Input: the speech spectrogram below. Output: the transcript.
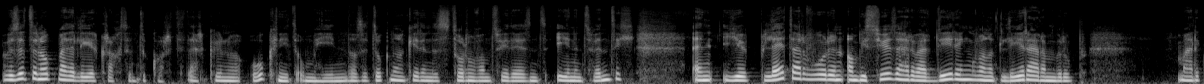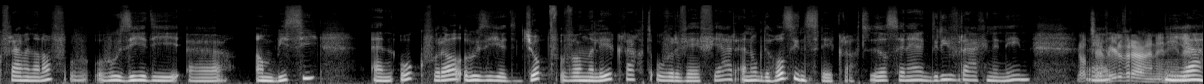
we zitten ook met een leerkrachtentekort. Daar kunnen we ook niet omheen. Dat zit ook nog een keer in de storm van 2021. En je pleit daarvoor een ambitieuze herwaardering van het lerarenberoep. Maar ik vraag me dan af, hoe zie je die uh, ambitie en ook vooral, hoe zie je de job van de leerkracht over vijf jaar en ook de godsdienstleerkracht? Dus dat zijn eigenlijk drie vragen in één. Dat zijn uh, veel vragen in één. Ja.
